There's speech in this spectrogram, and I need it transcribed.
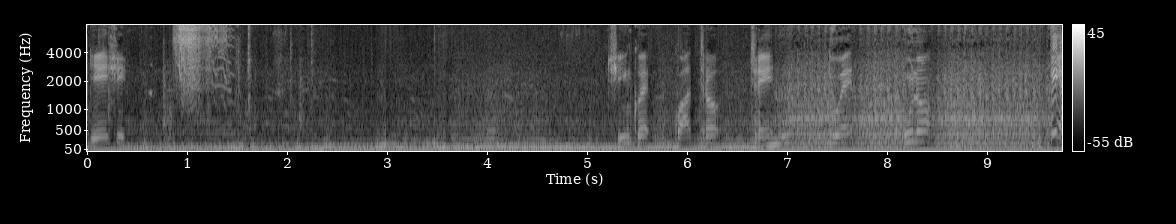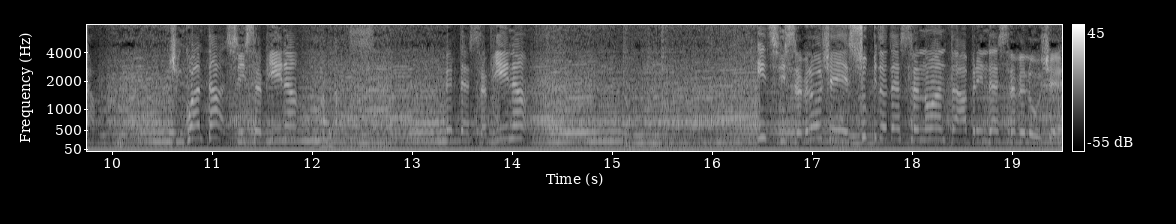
10 5 4 3 2 1 via! 50 sinistra piena. Per destra piena. In sinistra veloce subito destra 90 apre in destra veloce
